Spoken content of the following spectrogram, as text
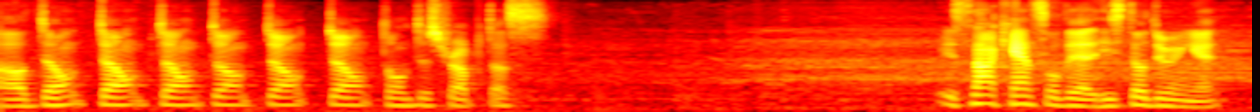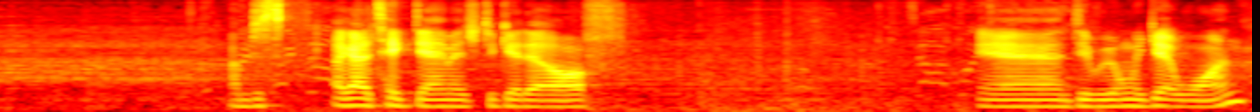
Oh, don't, don't, don't, don't, don't, don't, don't disrupt us. It's not canceled yet. He's still doing it. I'm just, I gotta take damage to get it off. And did we only get one?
